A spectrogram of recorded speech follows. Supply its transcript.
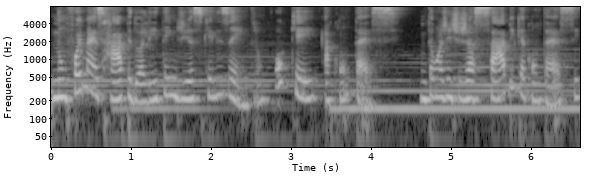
não foi mais rápido ali, tem dias que eles entram. Ok, acontece. Então a gente já sabe que acontece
